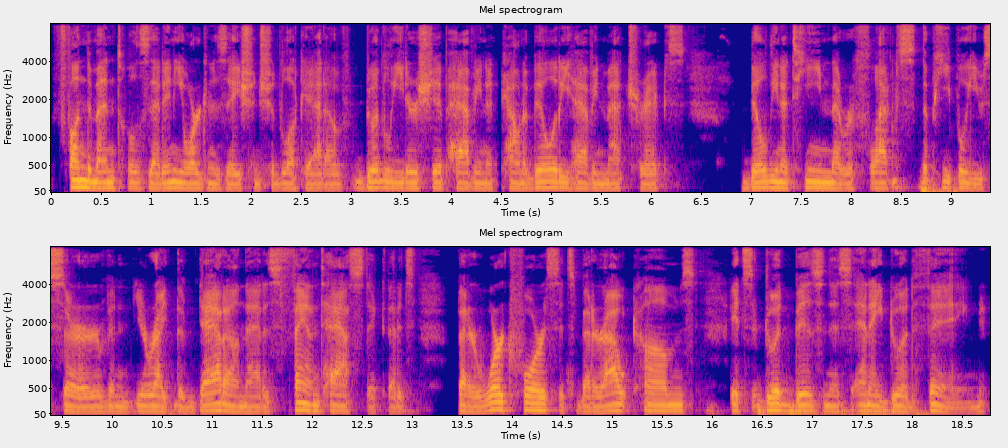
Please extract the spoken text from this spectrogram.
fundamentals that any organization should look at of good leadership, having accountability, having metrics, building a team that reflects the people you serve. And you're right, the data on that is fantastic that it's better workforce, it's better outcomes, it's good business and a good thing.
